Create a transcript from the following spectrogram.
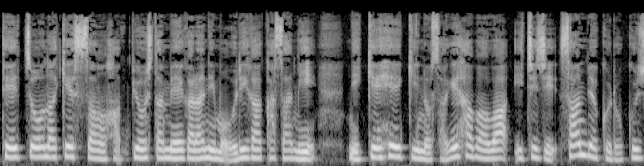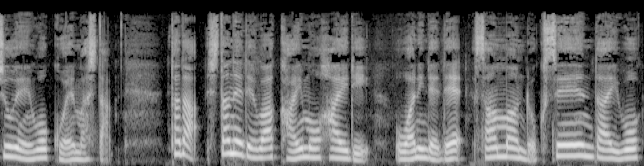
低調な決算を発表した銘柄にも売りがかさみ、日経平均の下げ幅は一時360円を超えました。ただ、下値では買いも入り、終値で3万6000円台を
